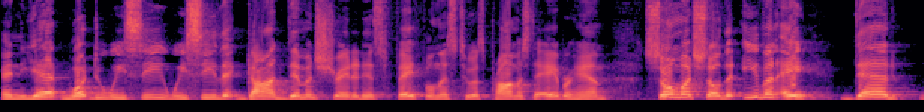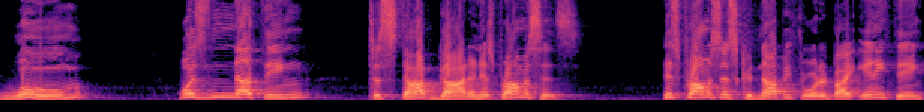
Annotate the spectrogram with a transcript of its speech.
And yet, what do we see? We see that God demonstrated his faithfulness to his promise to Abraham, so much so that even a dead womb was nothing to stop God and his promises. His promises could not be thwarted by anything,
